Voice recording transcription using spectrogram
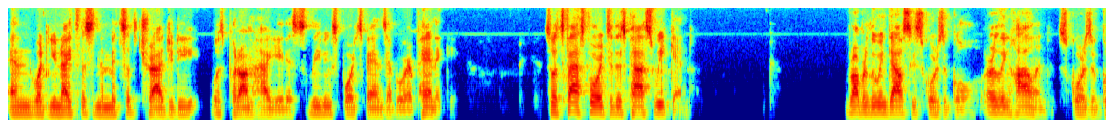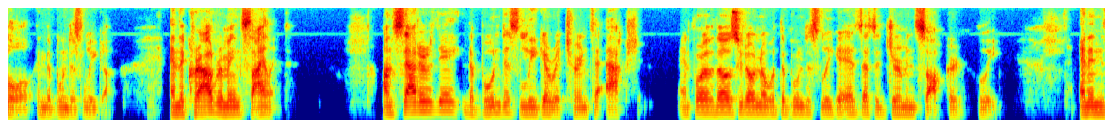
and what unites us in the midst of tragedy was put on hiatus, leaving sports fans everywhere panicking. So let's fast forward to this past weekend. Robert Lewandowski scores a goal. Erling Haaland scores a goal in the Bundesliga. And the crowd remains silent. On Saturday, the Bundesliga returned to action. And for those who don't know what the Bundesliga is, that's a German soccer league. And in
